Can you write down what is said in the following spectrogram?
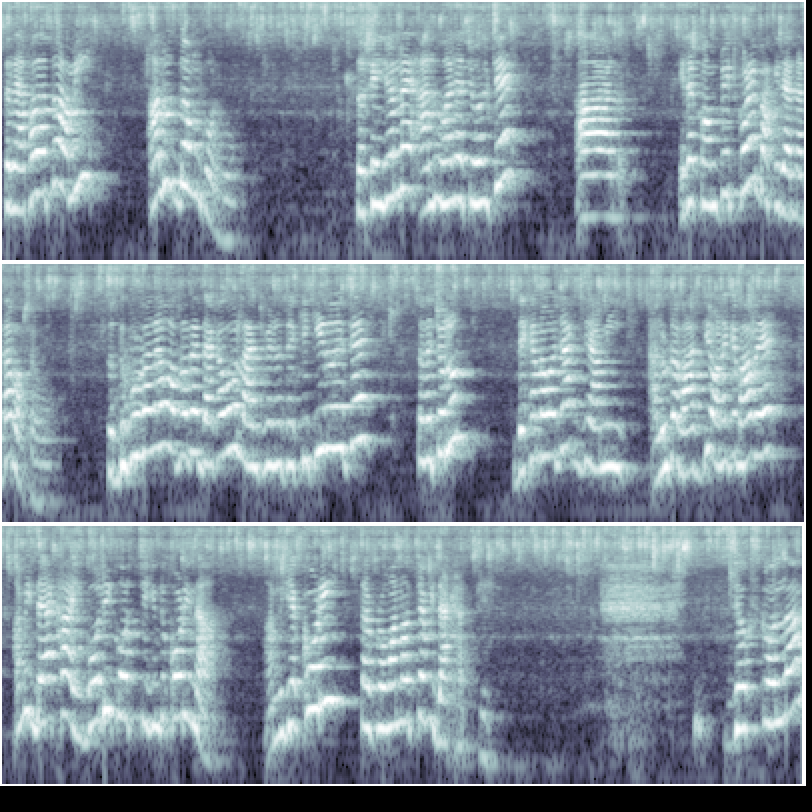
তাহলে আপাতত আমি আলুর দম করব। তো সেই জন্য আলু ভাজা চলছে, আর এটা কমপ্লিট করে বাকি রান্নাটা বসাবো। তো দুপুরবেলাও আপনাদের দেখাবো লাঞ্চ মেনুতে কী কী রয়েছে। তাহলে চলুন, দেখে নেওয়া যাক যে আমি আলুটা ভাজছি। অনেকে ভাবে আমি দেখাই, বলি করছি, কিন্তু করি না। আমি যে করি, তার প্রমাণ হচ্ছে আমি দেখাচ্ছি। জোকস করলাম।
